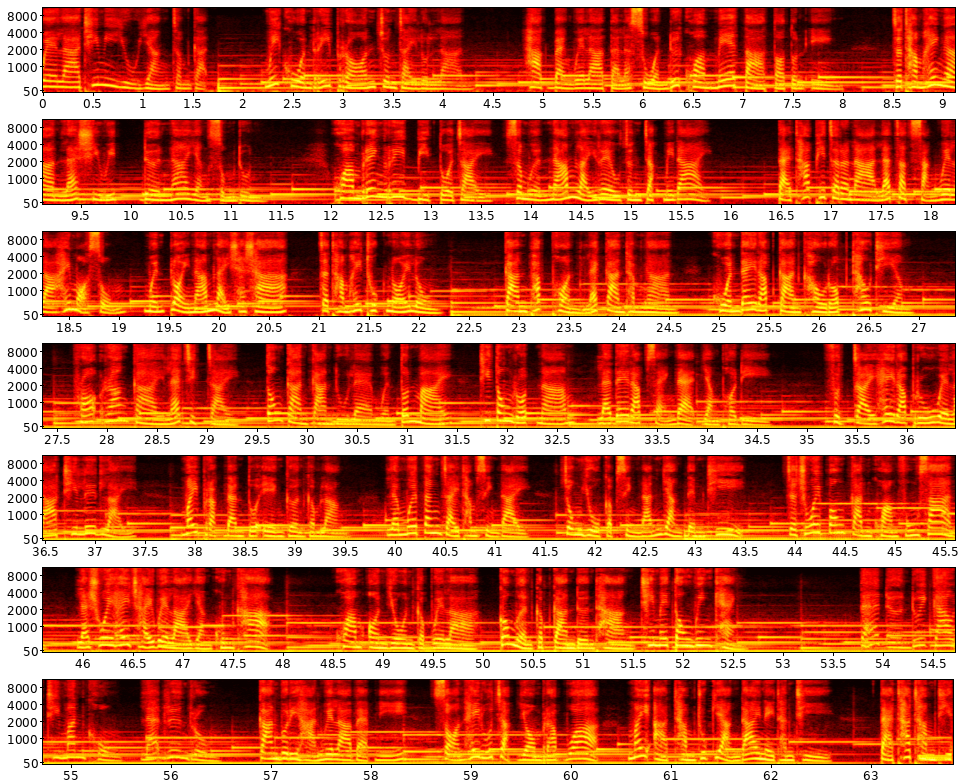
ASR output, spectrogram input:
เวลาที่มีอยู่อย่างจำกัด ไม่ควรรีบร้อนจนใจลนลาน หากแบ่งเวลาแต่ละส่วนด้วยความเมตตาต่อตนเอง จะทำให้งานและชีวิตเดินหน้าอย่างสมดุล ความเร่งรีบบีบตัวใจ เสมือนน้ำไหลเร็วจนจักไม่ได้ แต่ถ้าพิจารณาและจัดสรรเวลาให้เหมาะสม เหมือนปล่อยน้ำไหลช้าๆ จะทำให้ทุกน้อยลง การพักผ่อนและการทำงาน ควรได้รับการเคารพเท่าเทียม เพราะร่างกายและจิตใจ ต้องการการดูแลเหมือนต้นไม้ที่ต้องรดน้ำและได้รับแสงแดดอย่างพอดี ฝึกใจให้รับรู้เวลาที่ลื่นไหล ไม่ผลักดันตัวเองเกินกำลัง และเมื่อตั้งใจทำสิ่งใด จงอยู่กับสิ่งนั้นอย่างเต็มที่ จะช่วยป้องกันความฟุ้งซ่าน และช่วยให้ใช้เวลาอย่างคุ้มค่า ความอ่อนโยนกับเวลาก็เหมือนกับการเดินทางที่ไม่ต้องวิ่งแข่ง แต่เดินด้วยก้าวที่มั่นคงและรื่นรม การบริหารเวลาแบบนี้ สอนให้รู้จักยอมรับว่า ไม่อาจทำทุกอย่างได้ในทันที แต่ถ้าทำทีละ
